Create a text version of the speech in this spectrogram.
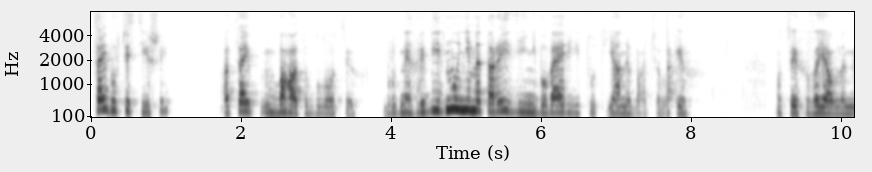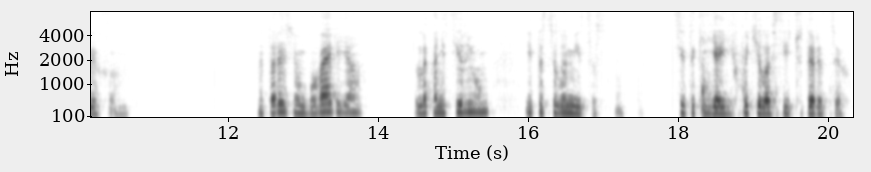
Цей був чистіший, а цей багато було цих брудних грибів. Ну, ні метаризії, ні боверії тут я не бачила. Таких оцих заявлених е, метаризіум, боверія, леканіціліум і пециломіцис. Ці такі я їх хотіла всі чотири цих.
